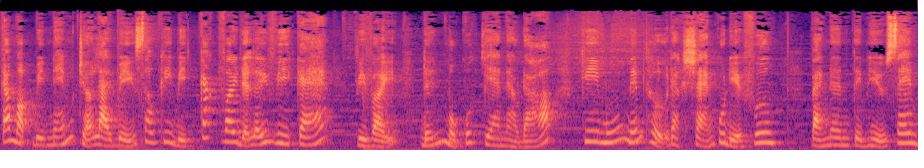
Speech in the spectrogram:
cá mập bị ném trở lại biển sau khi bị cắt vây để lấy vi cá. Vì vậy, đến một quốc gia nào đó, khi muốn nếm thử đặc sản của địa phương, bạn nên tìm hiểu xem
